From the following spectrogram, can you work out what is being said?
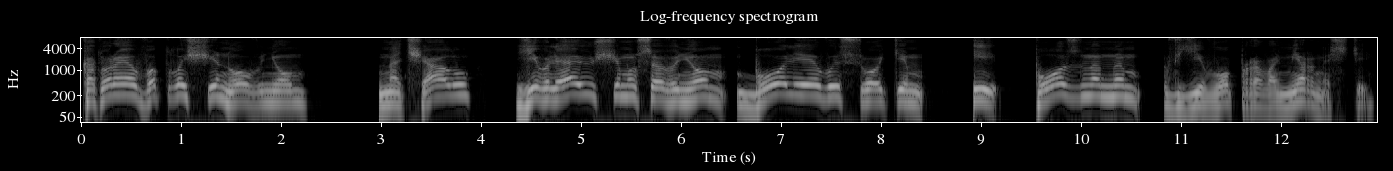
которое воплощено в нем, началу, являющемуся в нем более высоким и познанным в его правомерности.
